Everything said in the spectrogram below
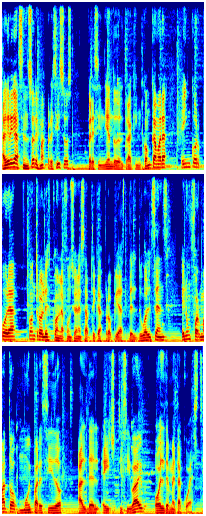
agrega sensores más precisos, prescindiendo del tracking con cámara e incorpora controles con las funciones ápticas propias del DualSense en un formato muy parecido al del HTC Vive o el de MetaQuest.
